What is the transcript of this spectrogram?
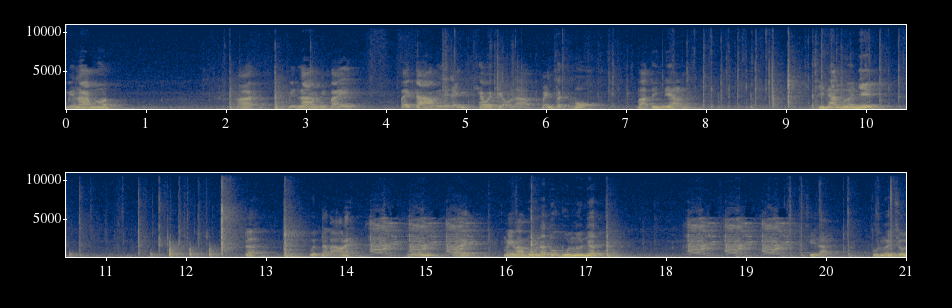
miền- Nam luôn. Đây, miền Nam thì bài bài cao thì đánh theo cái kiểu là đánh tất cả bộ và tính điểm. 9 ăn 10 nhịn. Rồi vứt là báo này. Bốn đấy. Mày báo bốn là tụ bốn lớn nhất. Chia ra bốn người chơi.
